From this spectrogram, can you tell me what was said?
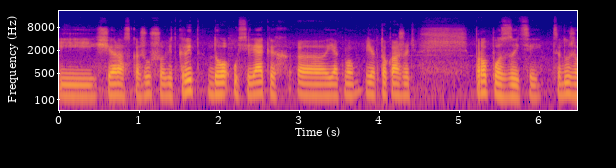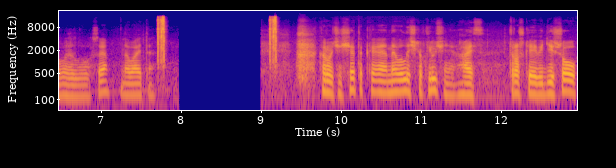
І ще раз кажу, що відкрит до усіляких, е, як, як то кажуть, пропозицій. Це дуже важливо. Все, давайте. Коротше, ще таке невеличке включення. Гайс, трошки я відійшов.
